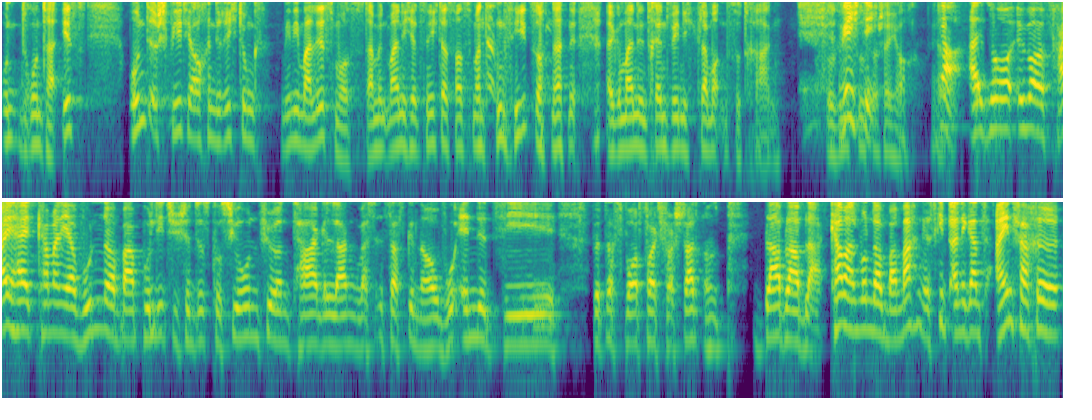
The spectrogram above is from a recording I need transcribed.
unten drunter ist. Und es spielt ja auch in die Richtung Minimalismus. Damit meine ich jetzt nicht das, was man dann sieht, sondern allgemein den Trend, wenig Klamotten zu tragen. So siehst Richtig. du es wahrscheinlich auch. Ja. ja. also über Freiheit kann man ja wunderbar politische Diskussionen führen, tagelang. Was ist das genau? Wo endet sie? Wird das Wort falsch verstanden? Und bla bla bla. Kann man wunderbar machen. Es gibt eine ganz einfache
